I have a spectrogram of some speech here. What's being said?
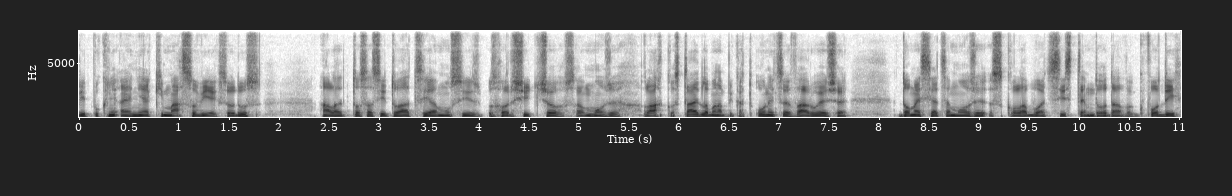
vypukne aj nejaký masový exodus ale to sa situácia musí zhoršiť, čo sa môže ľahko stať, lebo napríklad UNICEF varuje, že do mesiaca môže skolabovať systém dodávok vody,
